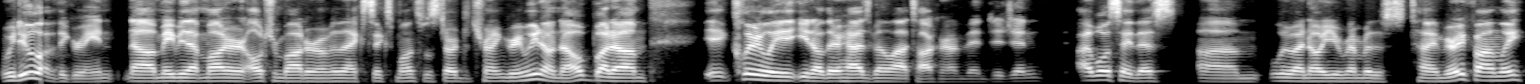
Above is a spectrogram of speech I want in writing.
We do love the green. Now, maybe that modern, ultra modern over the next six months will start to trend green. We don't know, but um, it clearly, you know, there has been a lot of talk around vintage. And I will say this, um, Lou, I know you remember this time very fondly.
